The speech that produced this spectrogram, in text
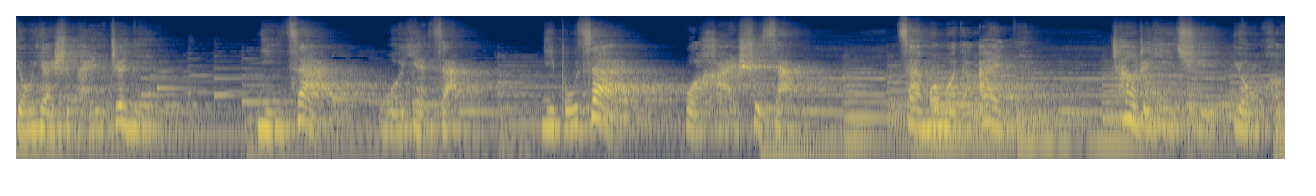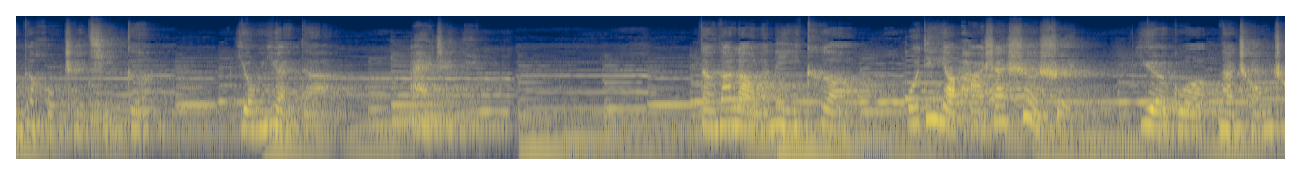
永远是陪着你。你在，我也在；你不在，我还是在，在默默的爱你，唱着一曲永恒的红尘情歌，永远的爱着你。等到老了那一刻。我定要爬山涉水，越过那重重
